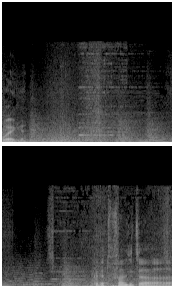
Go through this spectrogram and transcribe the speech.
뭐야 이게? 근데 두산 진짜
